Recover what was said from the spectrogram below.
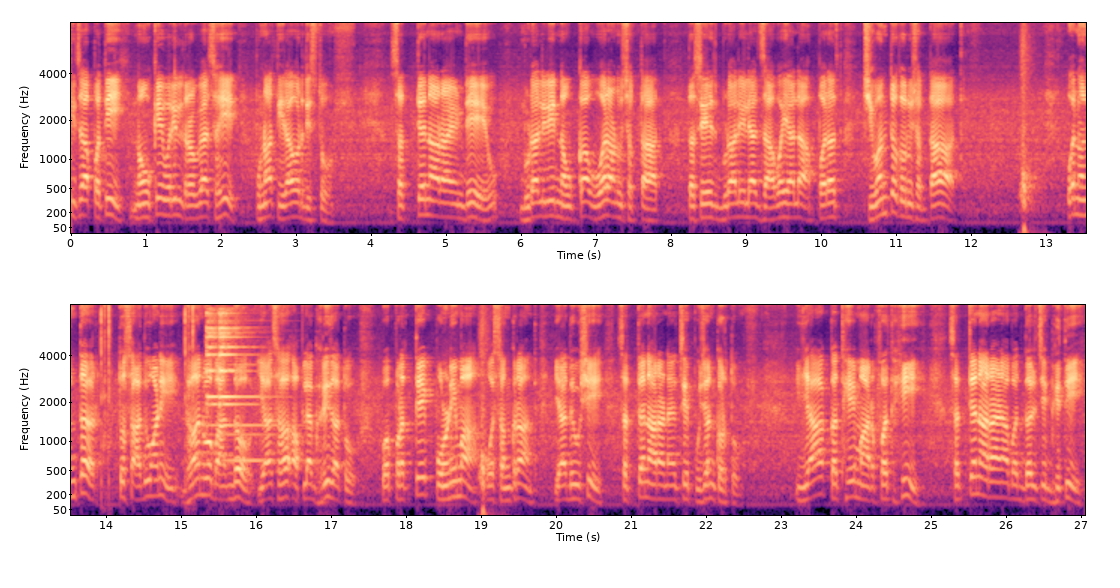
तिचा पती नौकेवरील द्रव्यासहित पुन्हा तीरावर दिसतो. सत्यनारायण देव बुडालेली नौका वर आणू शकतात तसेच बुडालेल्या जावयाला परत जिवंत करू शकतात. व नंतर तो साधू आणि धन व बांधव यासह आपल्या घरी जातो व प्रत्येक पौर्णिमा व संक्रांत या दिवशी सत्यनारायणाचे पूजन करतो. या कथेमार्फतही सत्यनारायणाबद्दलची भीती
